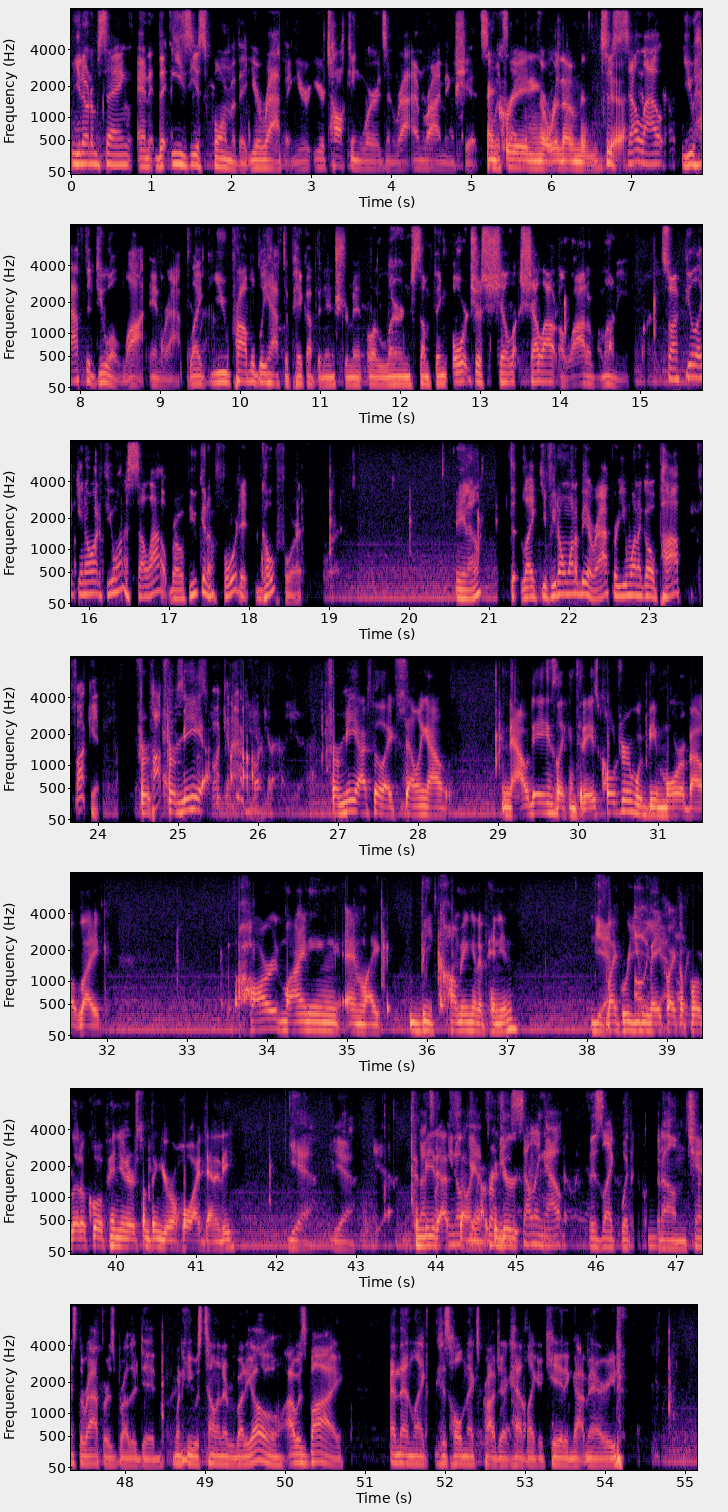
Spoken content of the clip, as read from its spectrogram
you know what i'm saying? And the easiest form of it you're rapping you're you're talking words and ra- and rhyming shit. So and it's like, creating a rhythm and to yeah. sell out you have to do a lot in rap. Like you probably have to pick up an instrument or learn something or just shell, shell out a lot of money. So i feel like you know what? If you want to sell out bro if you can afford it go for it. You know? Like if you don't want to be a rapper you want to go pop fuck it. For pop for me fucking out here. for me I feel like selling out nowadays like in today's culture would be more about like hard lining and like becoming an opinion. Yeah. Like where you Oh, make yeah. like a political opinion or something your whole identity. Yeah. Yeah. To me like, that's you know, selling yeah, out for me, you're selling out is like what, what um Chance the Rapper's brother did when he was telling everybody, "Oh, I was bi," and then like his whole next project had like a kid and got married.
